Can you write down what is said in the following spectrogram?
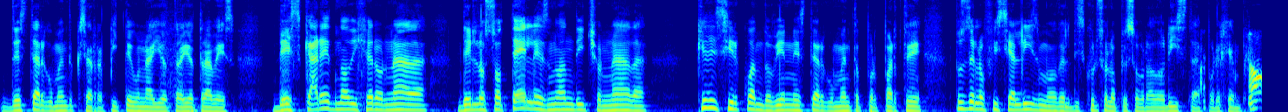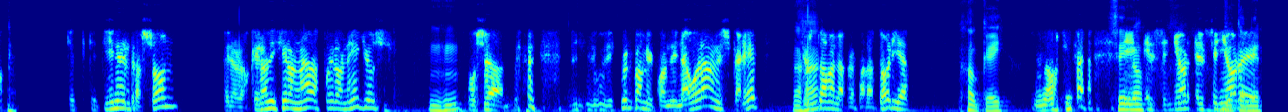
de este argumento que se repite una y otra y otra vez? De Escaret no dijeron nada, de los hoteles no han dicho nada. ¿Qué decir cuando viene este argumento por parte pues, del oficialismo, del discurso López Obradorista, por ejemplo? No, que, tienen razón, pero los que no dijeron nada fueron ellos. O sea, discúlpame, cuando inauguraron Escaret, yo estaba en la preparatoria. Ok. No, El señor, el señor eh,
